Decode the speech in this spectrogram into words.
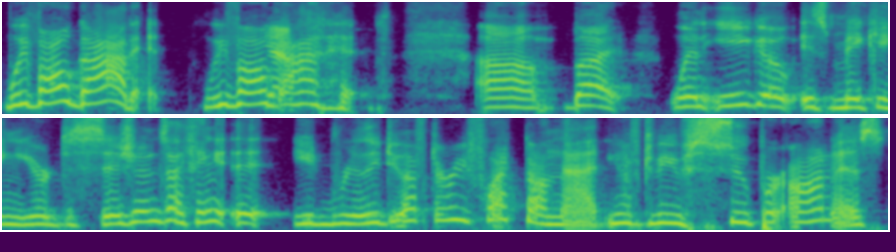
We've all got it. We've all yeah. got it. Um, but when ego is making your decisions, I think it, you really do have to reflect on that. You have to be super honest.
